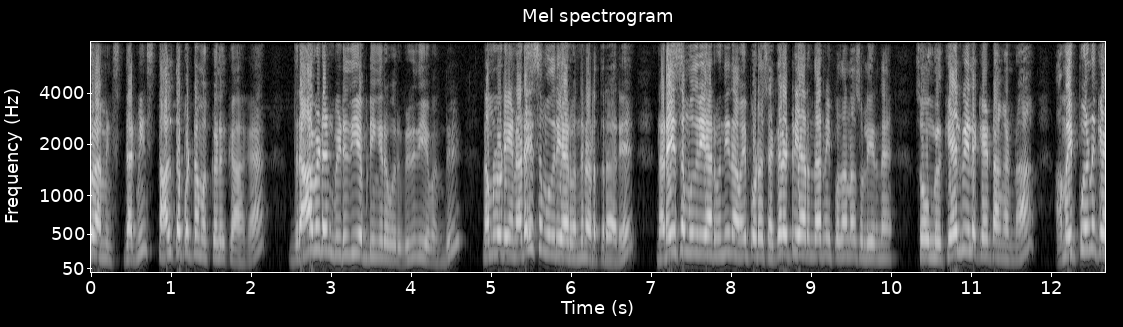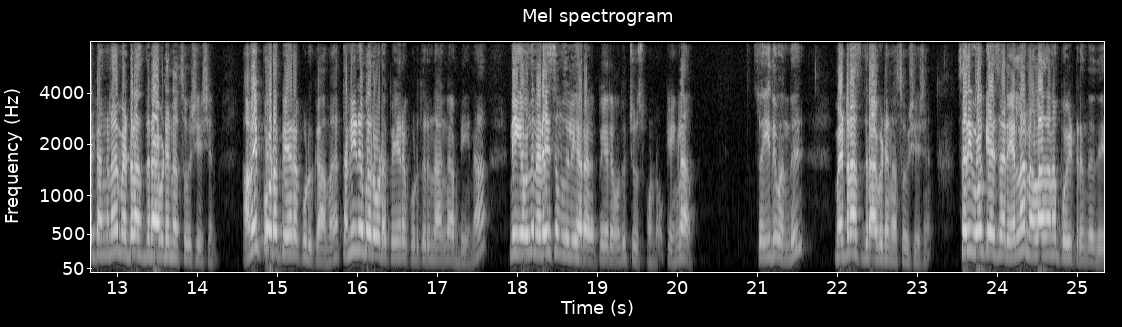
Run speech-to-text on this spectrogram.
பிராமின்ஸ். தட் மீன்ஸ் தாழ்த்தப்பட்ட மக்களுக்காக திராவிடன் விடுதி அப்படிங்கிற ஒரு விடுதியை வந்து நம்மளுடைய நடேச முதலியார் வந்து நடத்துறாரு. நடேச முதலியார் வந்து இந்த அமைப்போட செக்ரட்டரியா இருந்தாருன்னு இப்போதான் நான் சொல்லியிருந்தேன். ஸோ உங்களுக்கு கேள்வியில கேட்டாங்கன்னா அமைப்புன்னு கேட்டாங்கன்னா மெட்ராஸ் திராவிடன் அசோசியேஷன். அமைப்போட பேரை கொடுக்காம தனிநபரோட பேரை கொடுத்துருந்தாங்க அப்படின்னா நீங்கள் வந்து நடேச முதலியார் பேரை வந்து சூஸ் பண்ணோம் ஓகேங்களா? ஸோ இது வந்து மெட்ராஸ் திராவிடன் அசோசியேஷன். சரி ஓகே சார் எல்லாம் நல்லா தானே போயிட்டு இருந்தது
